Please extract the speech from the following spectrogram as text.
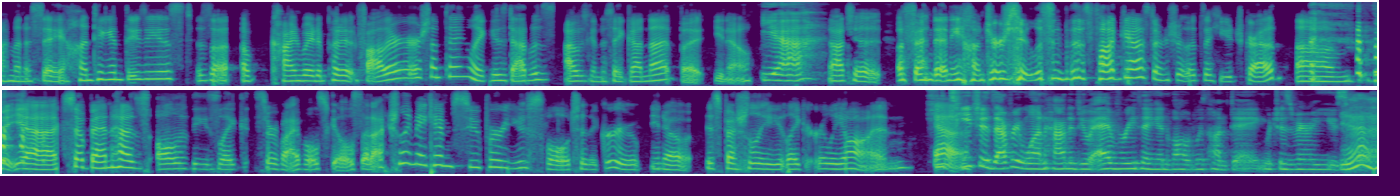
I'm gonna say hunting enthusiast is a, a kind way to put it father or something. Like his dad was I was gonna say gun nut, but you know, Yeah. not to offend any hunters who listen to this podcast. I'm sure that's a huge crowd. Um, but yeah, so Ben has all of these like survival skills that actually make him super useful to the group, you know, especially like early on. He yeah. teaches everyone how to do everything involved with hunting, which is very useful. Yeah.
